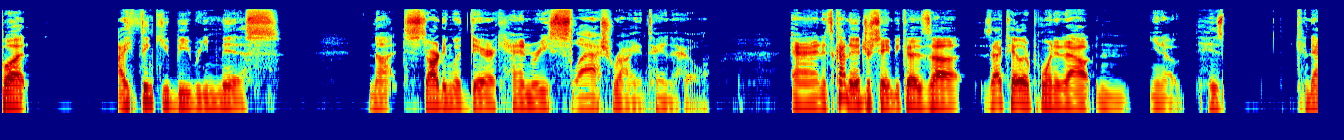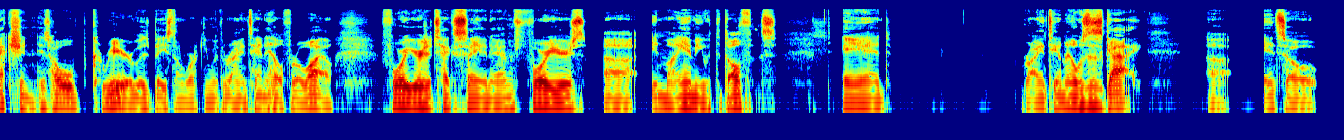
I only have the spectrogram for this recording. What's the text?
but I think you'd be remiss not starting with Derrick Henry slash Ryan Tannehill. And it's kind of interesting because uh, Zac Taylor pointed out, and you know his connection, his whole career was based on working with Ryan Tannehill for a while. Four years at Texas A&M, four years uh, in Miami with the Dolphins, and Ryan Tannehill was his guy. Uh, and so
